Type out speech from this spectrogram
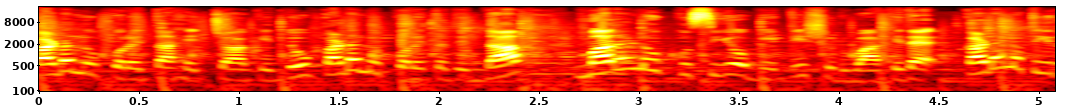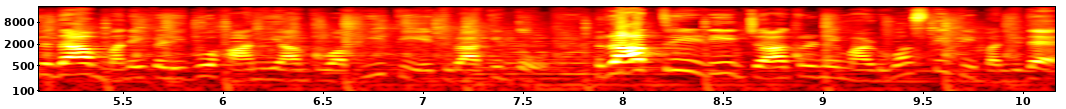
ಕಡಲು ಕೊರೆತ ಹೆಚ್ಚಾಗಿದ್ದು, ಕಡಲು ಕೊರೆತದಿಂದ ಮರಳು ಕುಸಿಯೋ ಭೀತಿ ಶುರುವಾಗಿದೆ. ಕಡಲ ತೀರದ ಮನೆಗಳಿಗೂ ಹಾನಿಯಾಗುವ ಭೀತಿ ಎದುರಾಗಿದ್ದು, ರಾತ್ರಿ ಇಡೀ ಜಾಗರಣೆ ಮಾಡುವ ಸ್ಥಿತಿ ಬಂದಿದೆ.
